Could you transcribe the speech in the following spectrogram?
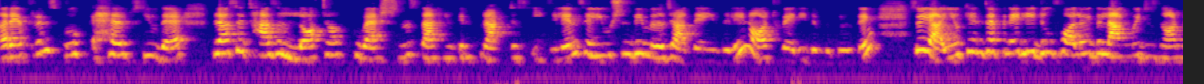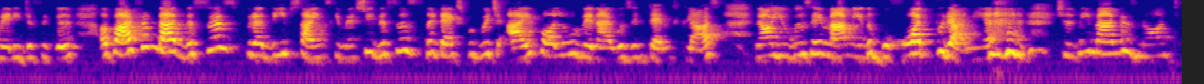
A reference book helps you there. Plus it has a lot of questions that you can practice easily. And solution bhi mil jate easily not very difficult thing. So yeah you can definitely do follow it. The language is not very difficult. Apart from that this is pradeep science chemistry. This is the text textbook which I followed when I was in 10th class. Now you will say, ma'am, ये तो बहुत पुरानी है. Shilpi ma'am is not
